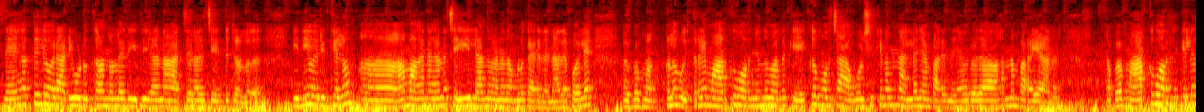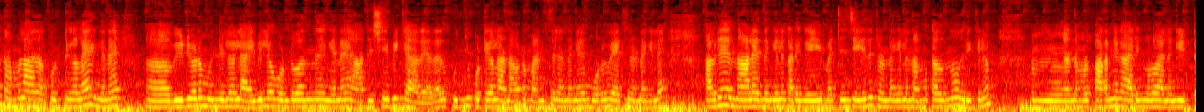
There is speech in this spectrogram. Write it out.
സ്നേഹത്തിൽ ഒരു അടി കൊടുക്കുക എന്നുള്ള രീതിയിലാണ് അച്ഛൻ അത് ചെയ്തിട്ടുള്ളത്. ഇനി ഒരിക്കലും ആ, മകൻ അങ്ങനെ ചെയ്യില്ല എന്ന് വേണം നമ്മൾ കരുതാൻ. അതേപോലെ ഇപ്പോൾ മക്കൾ ഇത്രയും മാർക്ക് കുറഞ്ഞെന്ന് പറഞ്ഞ് കേക്ക് മുറിച്ച് ആഘോഷിക്കണം എന്നല്ല ഞാൻ പറയുന്നത്. ഞാൻ ഒരു ഉദാഹരണം പറയാണ്. അപ്പോൾ മാർക്ക് കുറഞ്ഞെങ്കിൽ നമ്മൾ ആ കുട്ടികളെ ഇങ്ങനെ വീഡിയോയുടെ മുന്നിലോ ലൈവിലോ കൊണ്ടുവന്ന് ഇങ്ങനെ അധിക്ഷേപിക്കാതെ അതായത് കുഞ്ഞു കുട്ടികളാണ് അവരുടെ മനസ്സിൽ എന്തെങ്കിലും മുറിവേറ്റിട്ടുണ്ടെങ്കിൽ അവർ നാളെ എന്തെങ്കിലും കടുകയും മറ്റും ചെയ്തിട്ടുണ്ടെങ്കിൽ നമുക്കതൊന്നും ഒരിക്കലും നമ്മൾ പറഞ്ഞ കാര്യങ്ങളോ അല്ലെങ്കിൽ ഇട്ട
